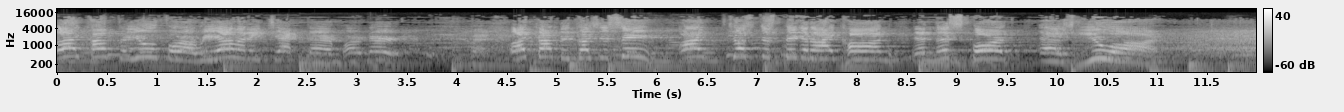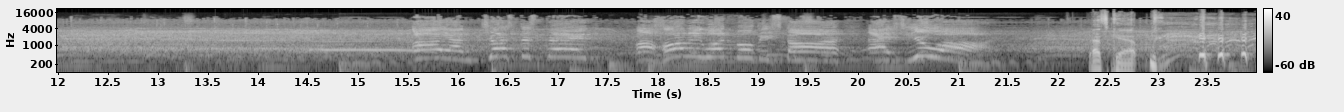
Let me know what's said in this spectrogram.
I come to you for a reality check there, partner. I come because you see, I'm just as big an icon in this sport as you are. I am just as big a Hollywood movie star as you are. That's Cap.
